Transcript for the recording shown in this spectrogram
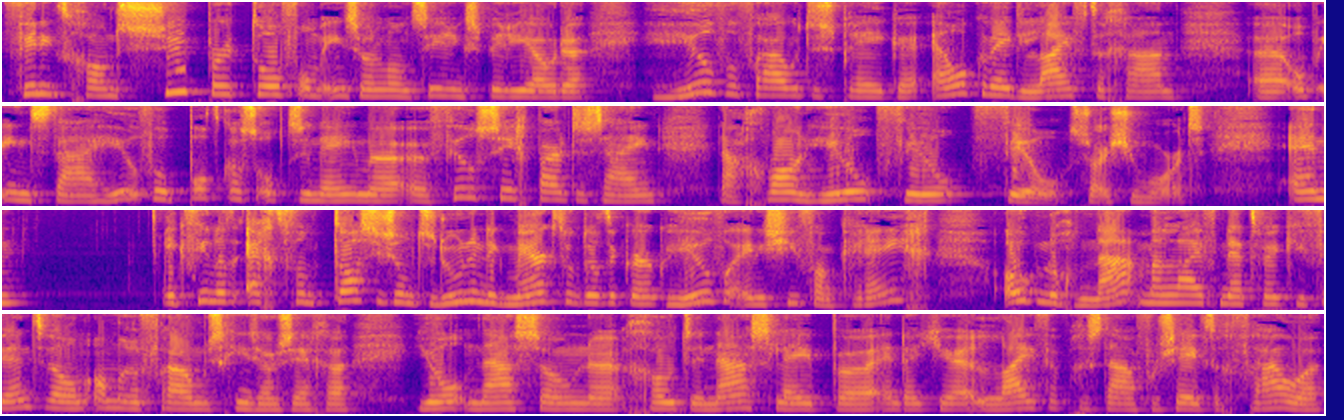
vind ik het gewoon super tof om in zo'n lanceringsperiode heel veel vrouwen te spreken, elke week live te gaan uh, op Insta, heel veel podcasts op te nemen, uh, veel zichtbaar te zijn. Nou, gewoon heel veel, veel, zoals je hoort. En ik vind dat echt fantastisch om te doen. En ik merkte ook dat ik er ook heel veel energie van kreeg. Ook nog na mijn live netwerk event. Terwijl een andere vrouw misschien zou zeggen: joh, naast zo'n uh, grote nasleep uh, en dat je live hebt gestaan voor 70 vrouwen,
